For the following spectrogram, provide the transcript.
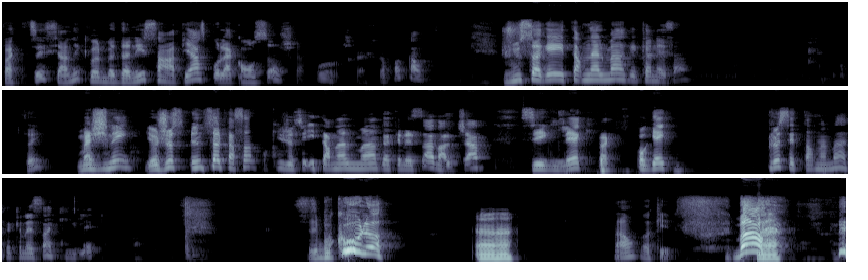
Fait que, tu sais, s'il y en a qui veulent me donner 100$ pour la console, je serais pas, je serais, pas contre. Je vous serai éternellement reconnaissant. Tu sais, imaginez, il y a juste une seule personne pour qui je suis éternellement reconnaissant dans le chat, c'est Rilek. Fait que pas plus éternellement reconnaissant qu'Rilek. C'est beaucoup, là! Uh-huh. Non? OK. Bon!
